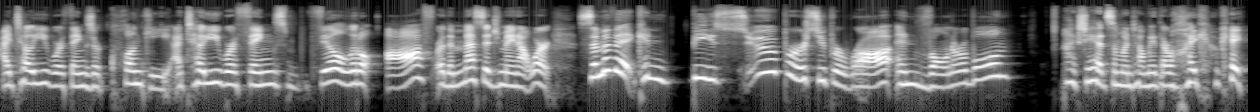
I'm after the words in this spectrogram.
I tell you where things are clunky. I tell you where things feel a little off or the message may not work. Some of it can be super, super raw and vulnerable. I actually had someone tell me they were like, "Okay,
